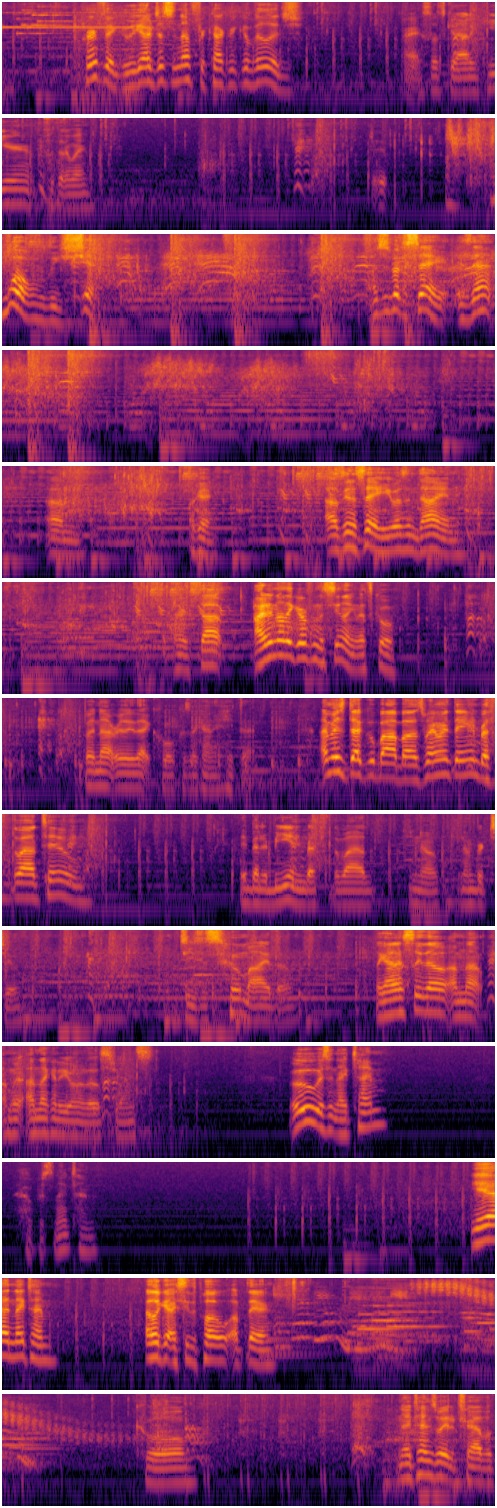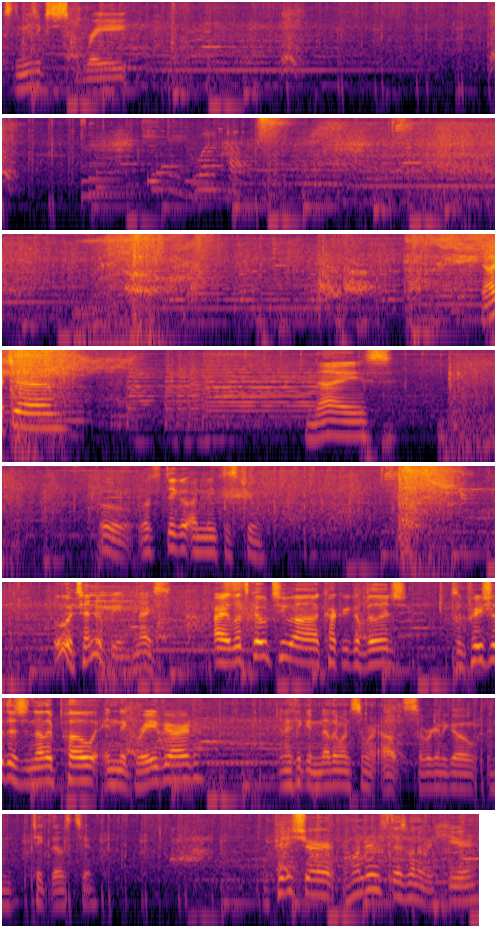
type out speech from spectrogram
Perfect. We got just enough for Kakariko Village. Alright, so let's get out of here. Put that away. Whoa, holy shit. I was just about to say, is that... Um... Okay. I was gonna say, he wasn't dying. Alright, stop. I didn't know they grow from the ceiling. That's cool. But not really that cool, because I kind of hate that. I miss Deku Babas. Why weren't they in Breath of the Wild too? They better be in Breath of the Wild, you know, number two. Jesus, who am I though? Like honestly though, I'm not. I'm. I'm not gonna be one of those fans. Ooh, is it nighttime? Hope it's nighttime. Yeah, nighttime. Oh look, I see the Poe up there. Cool. Nighttime's the way to travel because the music's just great. Gotcha. Nice. Ooh, let's dig underneath this tree. Ooh, a tender beam. Nice. Alright, let's go to uh, Kakariko Village. I'm pretty sure there's another Poe in the graveyard. And I think another one somewhere else. So we're going to go and take those two. I'm pretty sure... I wonder if there's one over here.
